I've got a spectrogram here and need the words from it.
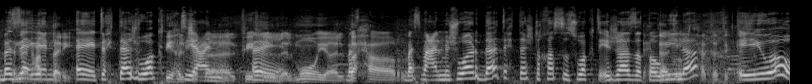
بس فنان يعني عبقري. إيه تحتاج وقت فيها الجبل يعني. فيها إيه. الموية بس- البحر. بس مع المشوار ده تحتاج تخصص وقت إجازة طويله وقت حتى تكتشف. أيوه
